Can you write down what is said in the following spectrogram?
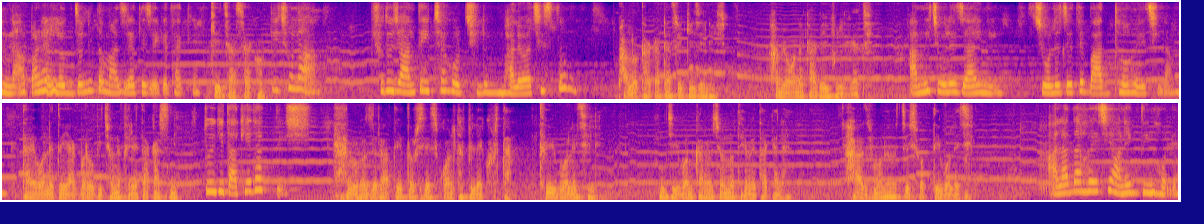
না পারার লোকজনই তো মাঝরাতে জেগে থাকে। কি চাস এখন? কিছু না শুধু জানতে ইচ্ছা করছিল। ভালো আছিস তো? ভালো থাকাটা যে কি জিনিস? আমি অনেক আগেই ভুলে গেছি। আমি চলে যাইনি চলে যেতে বাধ্য হয়েছিলাম। তাই বলে তুই একবারও পিছনে ফিরে তাকাসনি। তুই কি তাকিয়ে থাকতিস? রোজ রাতে তোর শেষ কলটা প্লে করতাম। তুই বলেছিলি জীবন কারোর জন্য থেমে থাকে না। আজ মনে হচ্ছে সত্যি বলেছি। আলাদা হয়েছে অনেক দিন হলো।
